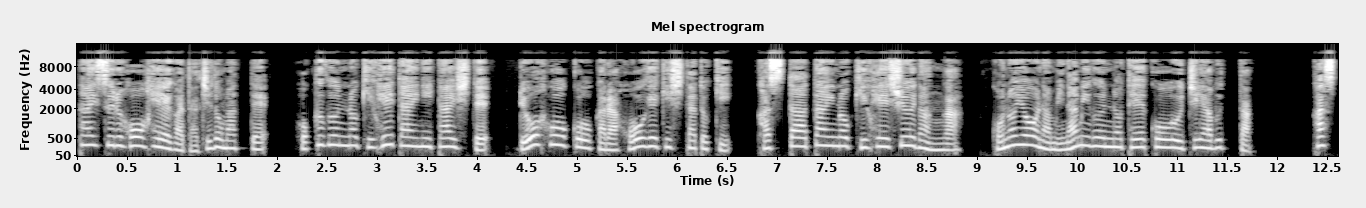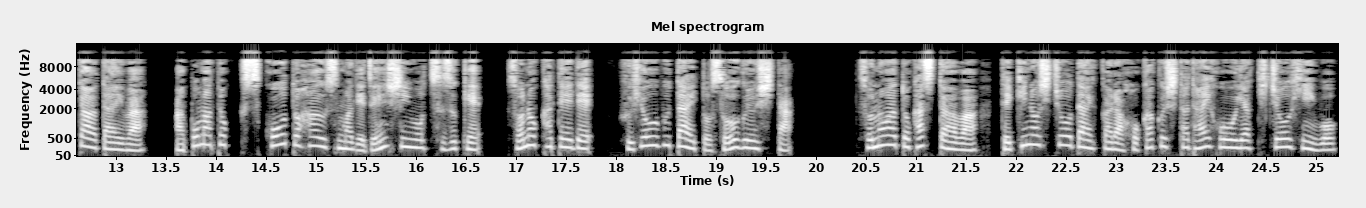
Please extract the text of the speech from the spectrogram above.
代する砲兵が立ち止まって、北軍の騎兵隊に対して両方向から砲撃したとき、カスター隊の騎兵集団が、このような南軍の抵抗を打ち破った。カスター隊は、アポマトックスコートハウスまで前進を続け、その過程で、不評部隊と遭遇した。その後カスターは敵の市長隊から捕獲した大砲や貴重品を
